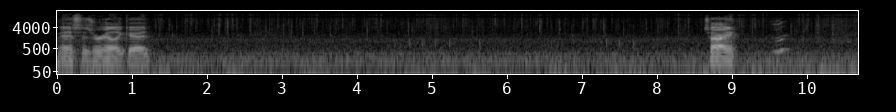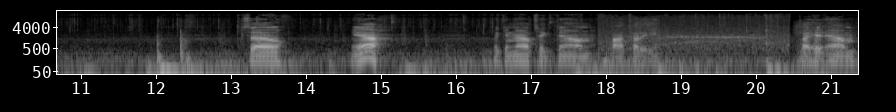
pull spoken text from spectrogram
This is really good. Sorry. So, yeah. We can now take down Batari. If I hit M,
